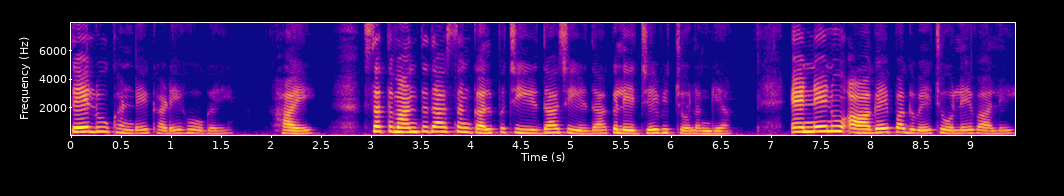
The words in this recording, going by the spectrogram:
ਤੇ ਲੂਖੰਡੇ ਖੜੇ ਹੋ ਗਏ। ਹਾਏ, ਸਤਵੰਤ ਦਾ ਸੰਕਲਪ ਚੀਰਦਾ ਚੀਰਦਾ ਕਲੇਜੇ ਵਿੱਚੋਂ ਲੰਘਿਆ। ਐਨੇ ਨੂੰ ਆ ਗਏ ਭਗਵੇ ਚੋਲੇ ਵਾਲੇ,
